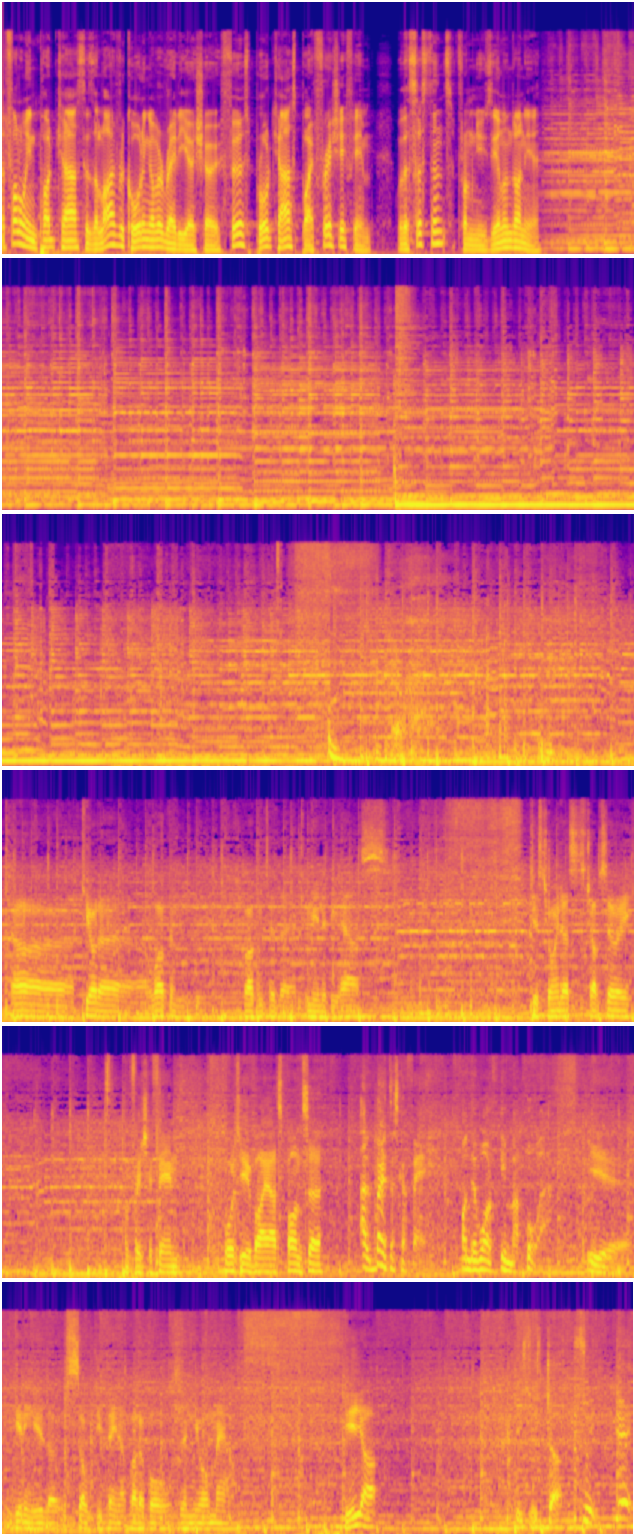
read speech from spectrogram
The following podcast is a live recording of a radio show first broadcast by Fresh FM with assistance from New Zealand On Air. Uh, kia ora. Welcome, welcome to the community house. Just joined us, it's Chop Suey on Fresh FM. Brought to you by our sponsor. Alberta's Cafe on the wharf in Mapua. Yeah, getting you those salty peanut butter balls in your mouth. Yeah. This is Chop Suey. Yeah.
